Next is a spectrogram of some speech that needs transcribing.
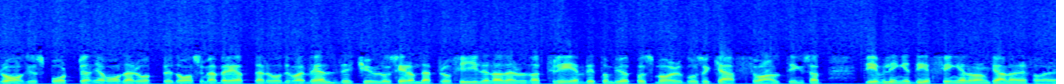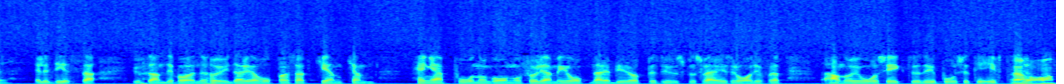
radiosporten. Jag var där uppe idag som jag berättade och det var väldigt kul att se de där profilerna där och det var trevligt. De bjöd på smörgås och kaffe och allting så att det är väl ingen diffing eller vad de kallar det för. Eller dissa. Utan det var en höjdare. Jag hoppas att Kent kan hänga på någon gång och följa med upp när det blir öppet hus på Sveriges Radio för att han har ju åsikter och det är ju positivt. Ja.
